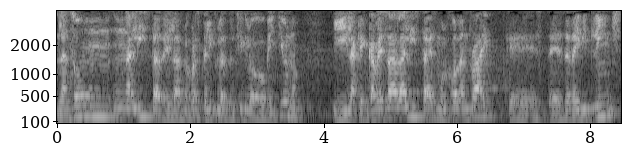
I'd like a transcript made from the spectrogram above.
lanzó un- una lista de las mejores películas del siglo XXI y la que encabeza la lista es Mulholland Drive, que este, es de David Lynch.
